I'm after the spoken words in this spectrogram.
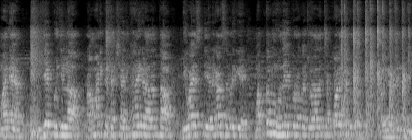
ಮಾನ್ಯ ವಿಜಯಪುರ ಜಿಲ್ಲಾ ಪ್ರಾಮಾಣಿಕ ದಕ್ಷ ಅಧಿಕಾರಿಗಳಾದಂಥ ಡಿವೈಎಸ್ಪಿ ಎಲಗಾರ್ ಸಾಹೇಬರಿಗೆ ಮತ್ತೊಮ್ಮೆ ಹೃದಯಪೂರ್ವಕ ಜೋರಾದ ಚಪ್ಪಾಳೆ ಅವರಿಗೆ ಅಭಿನಂದನೆ.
